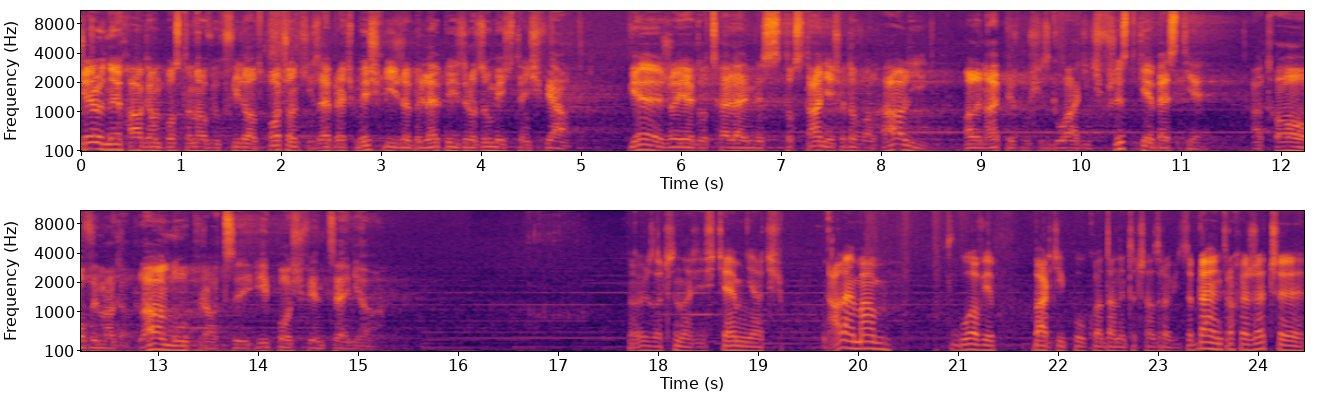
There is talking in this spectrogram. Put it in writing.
dzielny Hagan postanowił chwilę odpocząć i zebrać myśli, żeby lepiej zrozumieć ten świat. Wie, że jego celem jest dostanie się do Walhali, ale najpierw musi zgładzić wszystkie bestie. A to wymaga planu, pracy i poświęcenia. No już zaczyna się ściemniać, ale mam w głowie bardziej poukładane, co trzeba zrobić. Zebrałem trochę rzeczy,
